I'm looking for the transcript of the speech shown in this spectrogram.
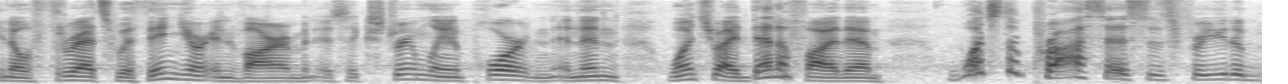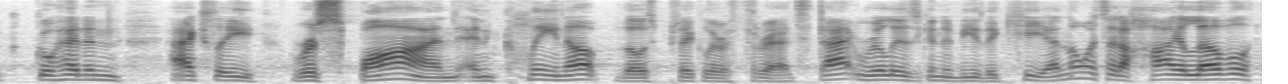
you know, threats within your environment is extremely important. And then once you identify them, what's the processes for you to go ahead and actually respond and clean up those particular threats? That really is going to be the key. I know it's at a high level,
